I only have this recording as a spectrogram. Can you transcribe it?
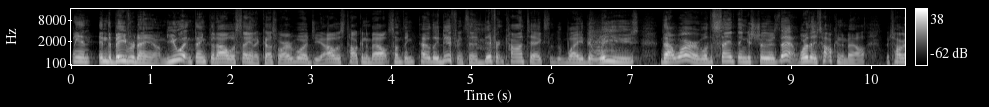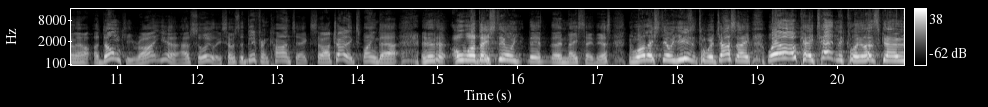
in, in the beaver dam, you wouldn't think that I was saying a cuss word, would you? I was talking about something totally different, in a different context of the way that we use that word. Well, the same thing is true as that. What are they talking about? They're talking about a donkey, right? Yeah, absolutely. So it's a different context. So I try to explain that, and then, oh, well, they still, they, they may say this, well, they still use it, to which I say, well, okay, technically, let's go.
